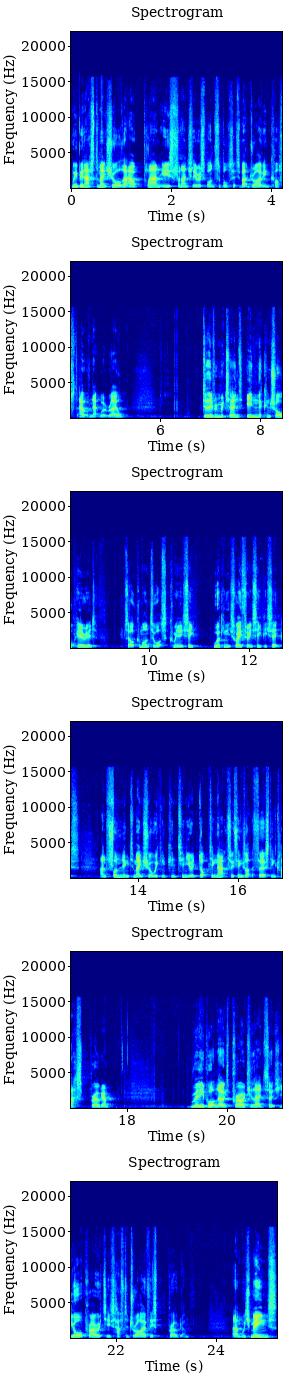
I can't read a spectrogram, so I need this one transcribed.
we've been asked to make sure that our plan is financially responsible, so it's about driving cost out of Network Rail, delivering returns in the control period, so I'll come on to what's coming in C working its way through in CP6, and funding to make sure we can continue adopting that through things like the First in Class programme. Really important though, it's priority led, so it's your priorities have to drive this programme um, which means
